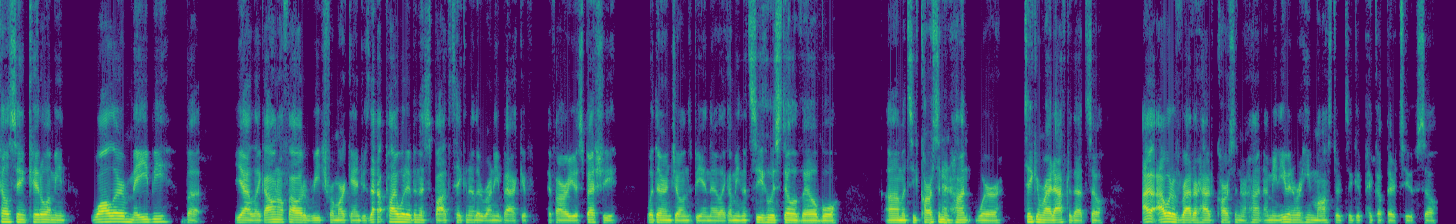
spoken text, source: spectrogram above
Kelce and Kittle. I mean Waller maybe, but yeah, like I don't know if I would have reached for Mark Andrews. That probably would have been the spot to take another running back if if I were you, especially with Aaron Jones being there. Like, I mean, let's see who is still available. Um, let's see, Carson and Hunt were taken right after that. So I, I would have rather had Carson or Hunt. I mean, even Raheem Mostert's a good pickup there too. So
